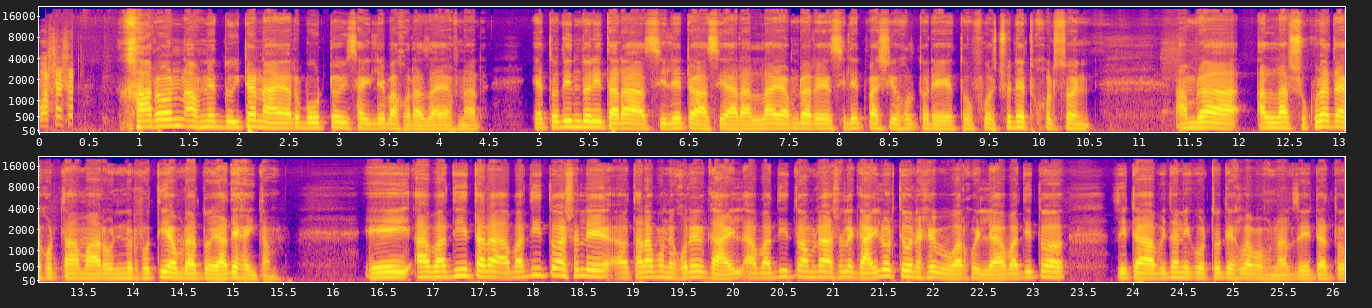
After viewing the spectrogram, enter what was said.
প্রশাসন কারণ আপনার দুইটা নাই আর বহুতই চাইলে বা করা যায় আপনার। এতদিন ধরে তারা সিলেটে আছে আর আল্লাহ আমরা সিলেটবাসী হল তরে এত ফরচুনেট করছেন। আমরা আল্লাহর শুকুর আদায় করতাম আর অন্যর প্রতি আমরা দয়া দেখাইতাম। এই আবাদি তারা, আবাদি তো আসলে, তারা মনে করে গাইল। আবাদি তো আমরা আসলে গাইল অর্থে অনেকে ব্যবহার করলে। আবাদি তো যেটা আবেদনিক অর্থ দেখলাম আপনার যে এটা তো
